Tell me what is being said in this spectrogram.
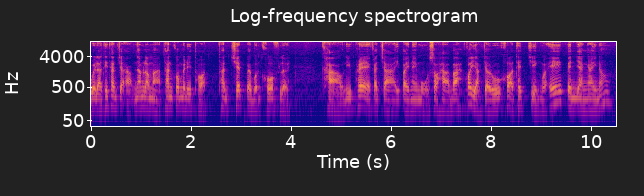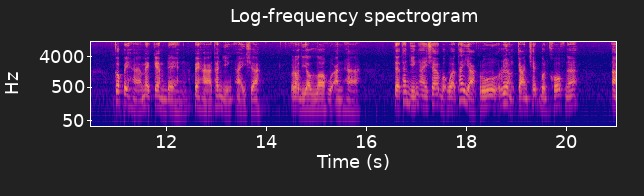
เวลาที่ท่านจะอาบน้ำละหมาดท่านก็ไม่ได้ถอด ท่านเช็ดไปบนโคฟเลย ข่าวนี้แพร่กระจายไปในหมู่สหาบะก็อยากจะรู้ข้อเท็จจริงว่าเอ๊ะเป็นยังไงเนาะก็ไปหาแม่แก้มแดง ไปหาท่านหญิงไอชะรอดิยัลลอฮุอันฮาแต่ท่านหญิงไอชาบอกว่าถ้าอยากรู้เรื่องการเช็ดบนโคฟนะะ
